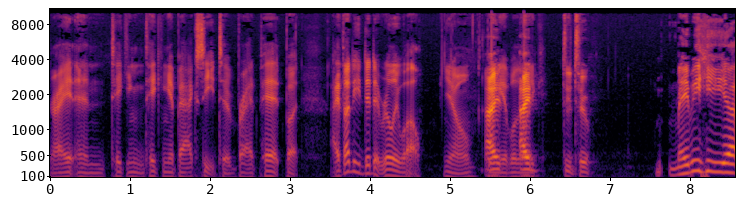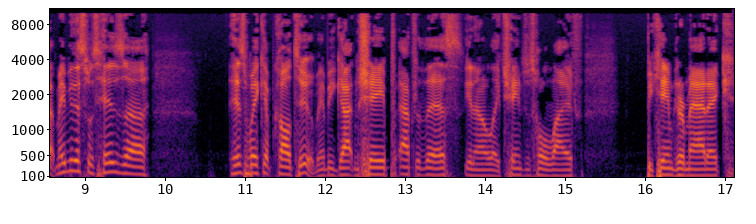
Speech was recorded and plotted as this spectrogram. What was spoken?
right? And taking taking a back seat to Brad Pitt, but I thought he did it really well, you know, being I able to I like do too. Maybe he uh, maybe this was his uh his wake up call too. Maybe he got in shape after this, you know, like changed his whole life, became dramatic,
